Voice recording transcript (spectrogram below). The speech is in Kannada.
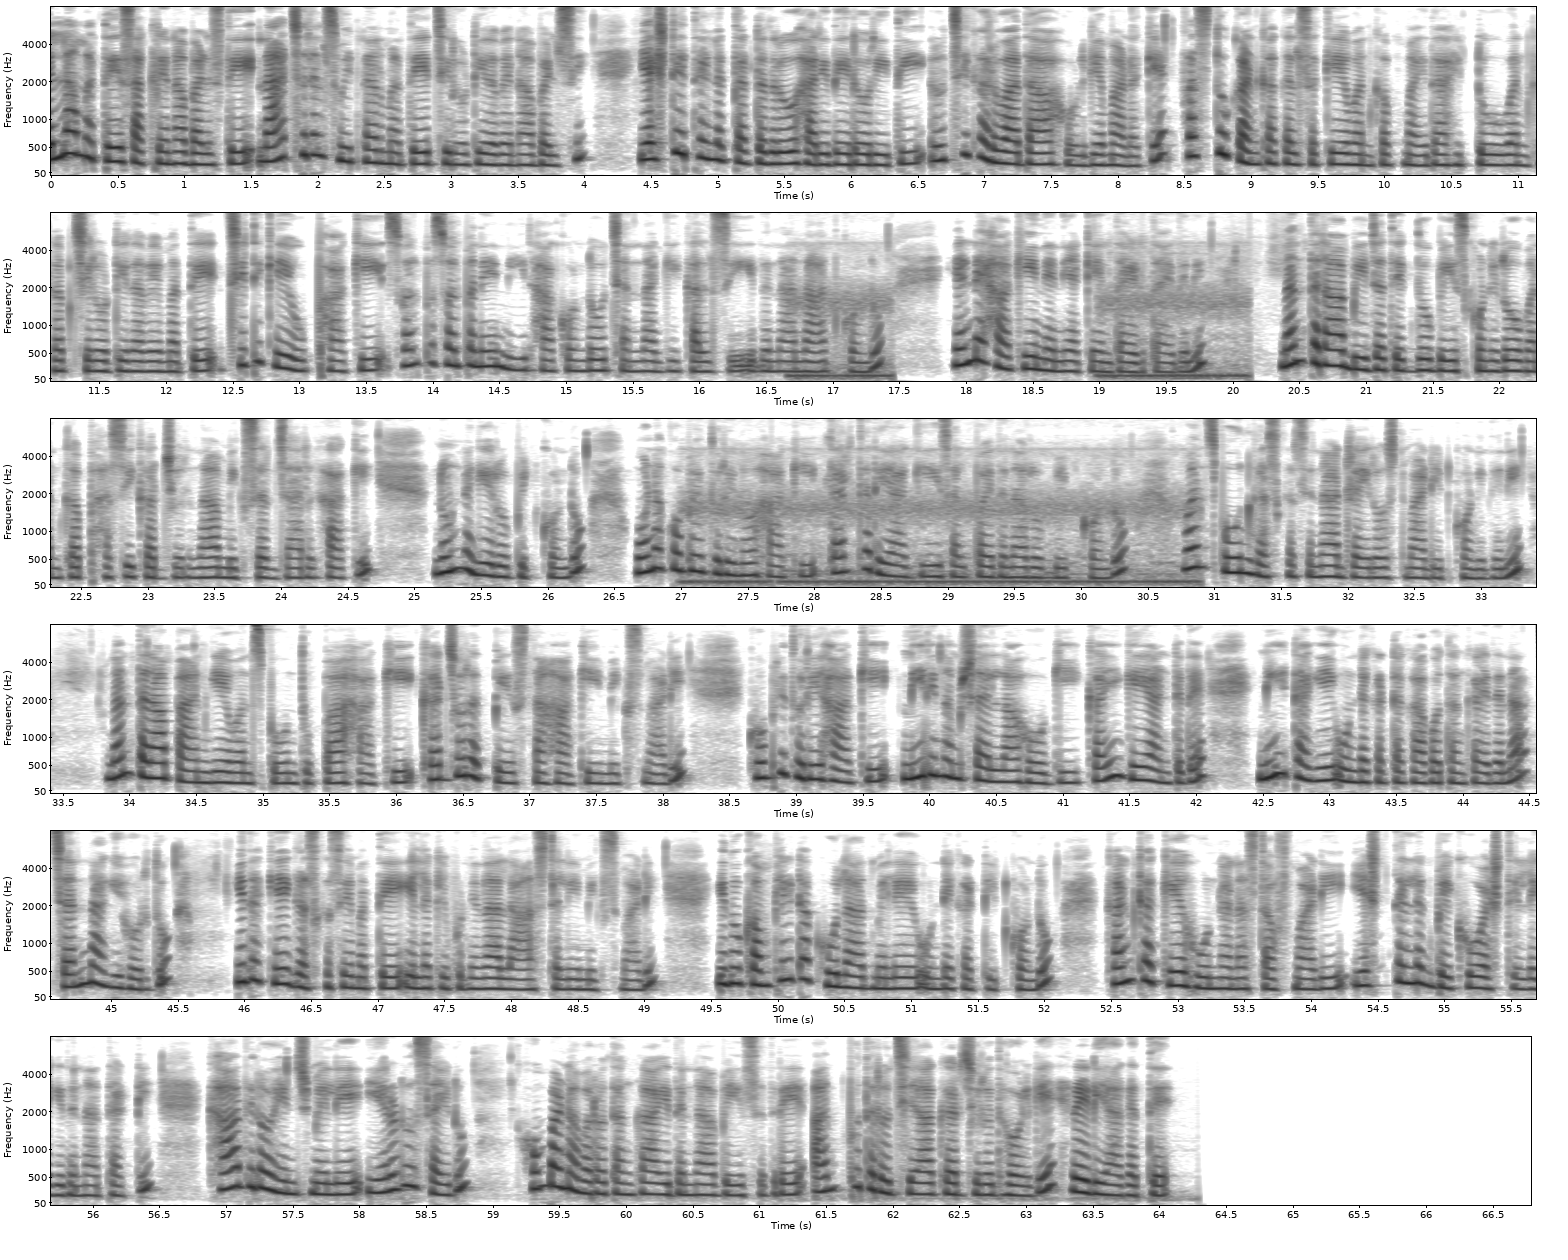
ಬೆಲ್ಲ ಮತ್ತು ಸಕ್ಕರೆನ ಬಳಸಿ ನ್ಯಾಚುರಲ್ ಸ್ವೀಟ್ನರ್ ಮತ್ತು ಚಿರೋಟಿ ರವೆನ ಬಳಸಿ, ಎಷ್ಟೇ ತೆಳ್ಳಗೆ ತಟ್ಟಿದ್ರೂ ಹರಿದೇ ಇರೋ ರೀತಿ ರುಚಿಕರವಾದ ಹೋಳಿಗೆ ಮಾಡೋಕ್ಕೆ ಫಸ್ಟು ಕಣಕ ಕಲಸಕ್ಕೆ ಒಂದು ಕಪ್ ಮೈದಾ ಹಿಟ್ಟು, ಒಂದು ಕಪ್ ಚಿರೋಟಿ ರವೆ ಮತ್ತು ಚಿಟಿಕೆ ಉಪ್ಪು ಹಾಕಿ ಸ್ವಲ್ಪ ಸ್ವಲ್ಪನೇ ನೀರು ಹಾಕ್ಕೊಂಡು ಚೆನ್ನಾಗಿ ಕಲಸಿ ಇದನ್ನು ನಾದ್ಕೊಂಡು ಎಣ್ಣೆ ಹಾಕಿ ನೆನೆಯೋಕ್ಕೆ ಅಂತ ಇಡ್ತಾ ಇದ್ದೀನಿ. ನಂತರ ಬೀಜ ತೆಗೆದು ಬೇಯಿಸ್ಕೊಂಡಿರೋ ಒಂದು ಕಪ್ ಹಸಿ ಖರ್ಜೂರನ ಮಿಕ್ಸರ್ ಜಾರ್ಗೆ ಹಾಕಿ, ನುಣ್ಣಗೆ ರುಬ್ಬಿಟ್ಕೊಂಡು ಒಣ ಕೊಬ್ಬರಿ ತುರಿನೂ ಹಾಕಿ, ತರ್ತರಿಯಾಗಿ ಸ್ವಲ್ಪ ಇದನ್ನು ರುಬ್ಬಿಟ್ಕೊಂಡು, ಒಂದು ಸ್ಪೂನ್ ಗಸಗಸೆನ ಡ್ರೈ ರೋಸ್ಟ್ ಮಾಡಿ ಇಟ್ಕೊಂಡಿದ್ದೀನಿ ನಂತರ ಪ್ಯಾನ್ಗೆ ಒಂದು ಸ್ಪೂನ್ ತುಪ್ಪ ಹಾಕಿ, ಖರ್ಜೂರದ ಪೇಸ್ಟ್ನ ಹಾಕಿ ಮಿಕ್ಸ್ ಮಾಡಿ, ಕೊಬ್ಬರಿ ತುರಿ ಹಾಕಿ ನೀರಿನಂಶ ಎಲ್ಲ ಹೋಗಿ ಕೈಗೆ ಅಂಟದೆ, ನೀಟಾಗಿ ಉಂಡೆ ಕಟ್ಟಕ್ಕಾಗೋ ತನಕ ಇದನ್ನು ಚೆನ್ನಾಗಿ ಹುರಿದು ಇದಕ್ಕೆ ಗಸಗಸೆ ಮತ್ತು ಏಲಕ್ಕಿ ಪುಡಿನ ಲಾಸ್ಟಲ್ಲಿ ಮಿಕ್ಸ್ ಮಾಡಿ, ಇದು ಕಂಪ್ಲೀಟಾಗಿ ಕೂಲ್ ಆದಮೇಲೆ ಉಂಡೆ ಕಟ್ಟಿಟ್ಕೊಂಡು, ಕಣಕಕ್ಕೆ ಹೂರ್ಣನ ಸ್ಟಫ್ ಮಾಡಿ, ಎಷ್ಟು ತೆಳ್ಳಗೆ ಬೇಕೋ ಅಷ್ಟು ತೆಳ್ಳಗೆ ಇದನ್ನು ತಟ್ಟಿ ಕಾದಿರೋ ಹೆಂಚು ಮೇಲೆ ಎರಡೂ ಸೈಡು ಹೊಂಬಣ್ಣ ಬರೋ ತನಕ ಇದನ್ನು ಬೇಯಿಸಿದ್ರೆ ಅದ್ಭುತ ರುಚಿಯ ಖರ್ಜೂರದ ಹೋಳಿಗೆ ರೆಡಿ ಆಗುತ್ತೆ.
